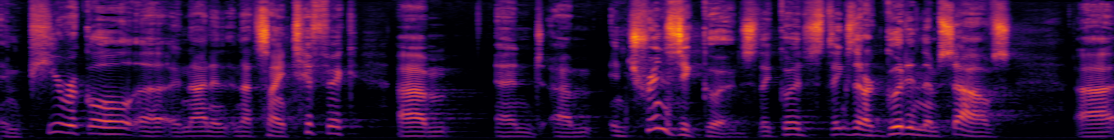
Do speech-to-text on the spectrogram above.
empirical, not, not scientific, um, and um, intrinsic goods, the goods, things that are good in themselves, uh,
